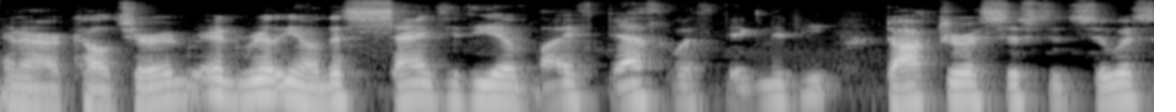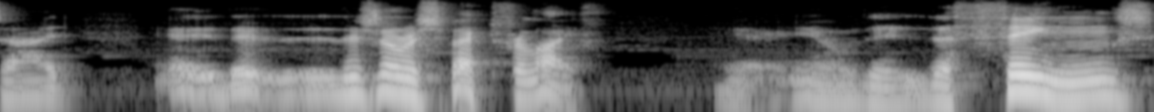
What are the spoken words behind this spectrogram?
in our culture. It, it really you know this sanctity of life, death with dignity, doctor-assisted suicide. Eh, there, there's no respect for life you know the the things.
